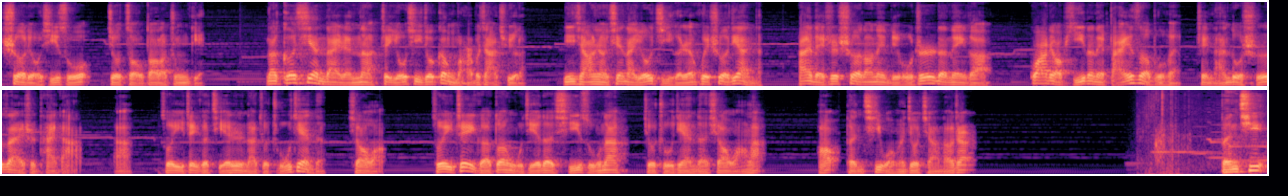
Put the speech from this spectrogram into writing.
射柳习俗就走到了终点。那搁现代人呢，这游戏就更玩不下去了。你想想，现在有几个人会射箭的？还得是射到那柳枝的那个刮掉皮的那白色部分，这难度实在是太大了啊！所以这个节日呢就逐渐的消亡，所以这个端午节的习俗呢就逐渐的消亡了。好，本期我们就讲到这儿，本期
